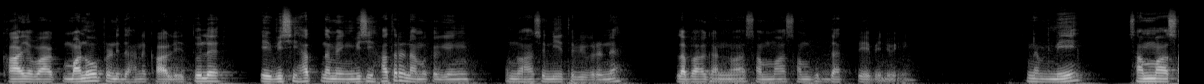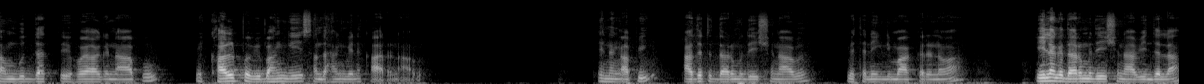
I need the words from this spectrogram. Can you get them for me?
කාය වාක් මනෝ ප්‍රනිධාන කාලය තුල ඒ 27 නමෙන් 24 නමකගෙන් උන්වහන්සේ නියත විවරණ ලබා ගන්නවා සම්මා සම්බුද්ධත්වයේ වෙනුවෙන්. එහෙනම් මේ සම්මා සම්බුද්ධත්වයේ හොයාගෙන ආපු මේ කල්ප විභංගයේ සඳහන් වෙන කාරණාව. එහෙනම් අපි අදට ධර්ම දේශනාව මෙතනින් නිමා කරනවා. ඊළඟ ධර්ම දේශනාව ඉඳලා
